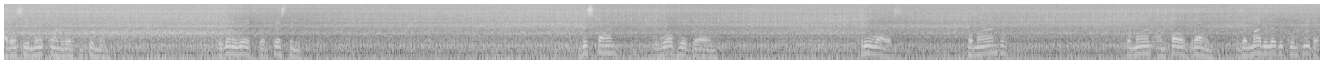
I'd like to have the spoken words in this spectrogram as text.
I don't see no fan working till now. We're gonna wait for testing it. This fan we work with uh, three wires. Command, command and power ground. It's a modulated computer.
